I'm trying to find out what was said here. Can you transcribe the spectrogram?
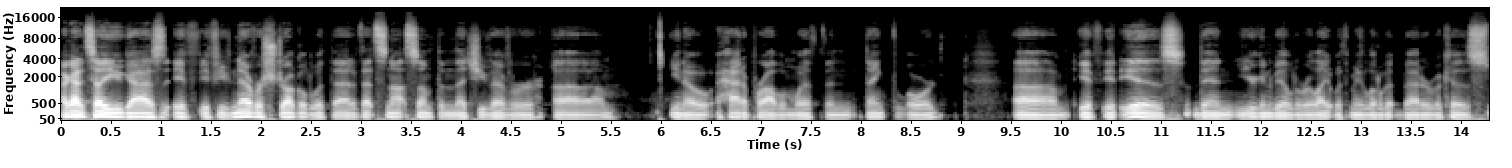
I got to tell you guys, if if you've never struggled with that, if that's not something that you've ever, um, you know, had a problem with, then thank the Lord. Um, if it is, then you're going to be able to relate with me a little bit better because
